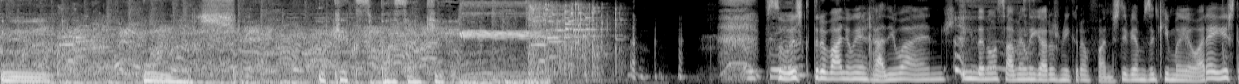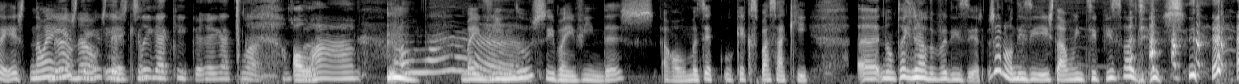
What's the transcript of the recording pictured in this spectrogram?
Mas. O que é que se passa aqui? Pessoas que trabalham em rádio há anos ainda não sabem ligar os microfones. Tivemos aqui meia hora. É este, é este. Não é não, este, não, é este. é este liga aqui, carrega aqui lá. Olá. Olá. Bem-vindos e bem-vindas. ao mas é, o que é que se passa aqui? Ah, não tenho nada para dizer. Já não dizia isto há muitos episódios.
